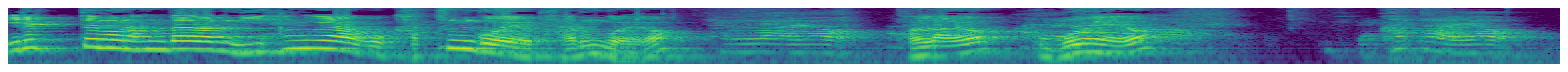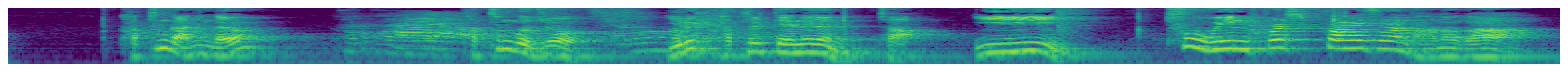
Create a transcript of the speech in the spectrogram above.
1등을 한다는 이 행위하고 같은 거예요? 다른 거예요? 달라요. 달라요? 그 뭐예요? 같아요. 같은 거 아닌가요? 같아요. 같은 거죠. 이렇게 같을 때는, 자, 이 to win first prize라는 단어가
